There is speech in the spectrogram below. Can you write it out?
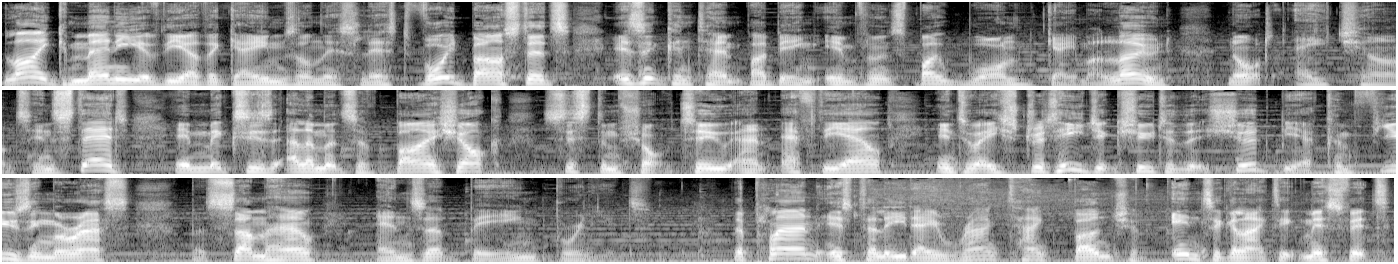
Like many of the other games on this list, Void Bastards isn't content by being influenced by one game alone, not a chance. Instead, it mixes elements of Bioshock, System Shock 2, and FTL into a strategic shooter that should be a confusing morass, but somehow ends up being brilliant. The plan is to lead a ragtag bunch of intergalactic misfits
